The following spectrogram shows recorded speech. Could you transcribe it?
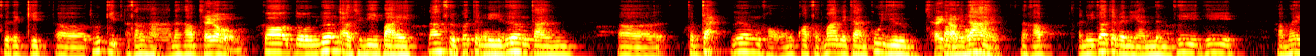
เศรษฐกิจเอ่อธุรกิจอสังหานะครับ ใช่ครับผม ก็โดนเรื่อง LTV ไปล่าสุดก็จะมีเรื่องการเอ่อจำกัดเรื่องของความสามารถในการกู้ยืมใช่ต่ครัอบไปผมได้นะครับ อันนี้ก็จะเป็นอีกอันหนึ่งที่ที่ทำให้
